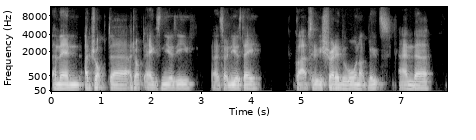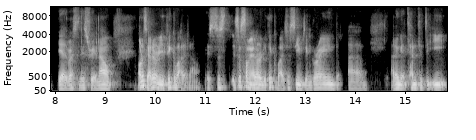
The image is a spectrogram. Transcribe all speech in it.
and then I dropped uh, I dropped eggs New Year's Eve, uh, so New Year's Day, got absolutely shredded with walnut glutes, and uh, yeah, the rest is history. And now, honestly, I don't really think about it now. It's just it's just something I don't really think about. It just seems ingrained. Um, I don't get tempted to eat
